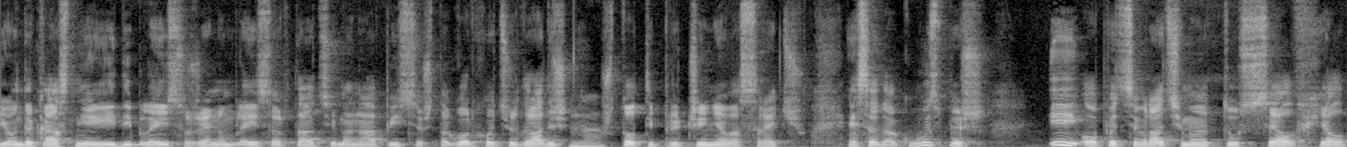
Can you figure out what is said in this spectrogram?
i onda kasnije idi blej sa ženom, blej sa ortacima, napij se šta god hoćeš da radiš, Da. što ti pričinjava sreću. E sad, ako uspeš, i opet se vraćamo na tu self-help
